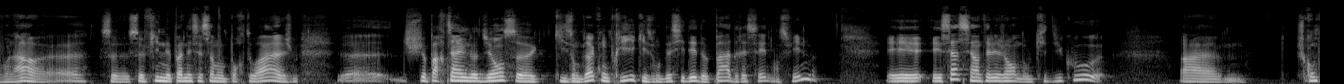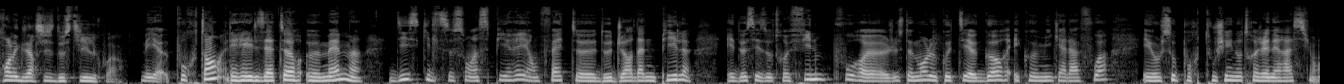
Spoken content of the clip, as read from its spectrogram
voilà, ce, ce film n'est pas nécessairement pour toi. Je, je appartiens à une audience qu'ils ont bien compris et qu'ils ont décidé de pas adresser dans ce film. Et, et ça, c'est intelligent. Donc, du coup, euh, je comprends l'exercice de style, quoi. Mais euh, pourtant, les réalisateurs eux-mêmes disent qu'ils se sont inspirés en fait euh, de Jordan Peele et de ses autres films pour justement le côté gore et comique à la fois, et also pour toucher une autre génération.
